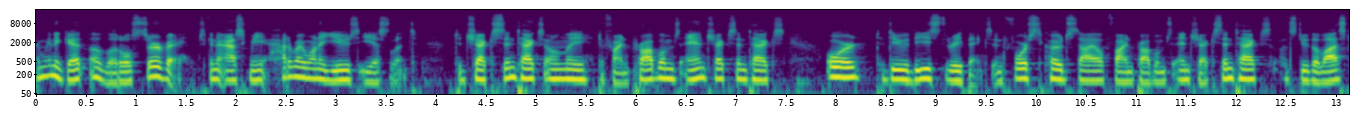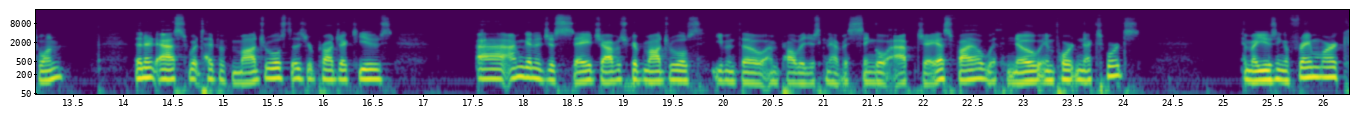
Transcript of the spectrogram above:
I'm going to get a little survey. It's going to ask me, how do I want to use ESLint? To check syntax only, to find problems and check syntax, or to do these three things, enforce code style, find problems, and check syntax. Let's do the last one. Then it asks what type of modules does your project use. Uh, I'm going to just say JavaScript modules, even though I'm probably just going to have a single app.js file with no import and exports. Am I using a framework?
